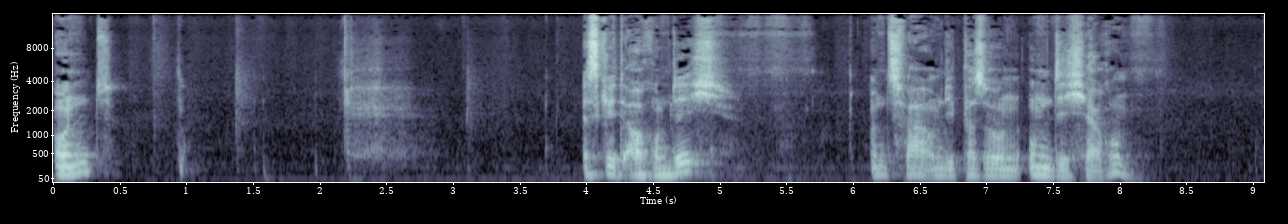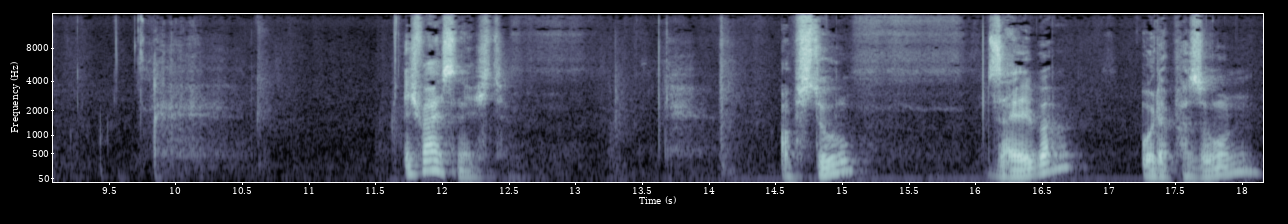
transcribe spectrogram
Und es geht auch um dich. Und zwar um die Person um dich herum. Ich weiß nicht, ob du selber oder Personen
